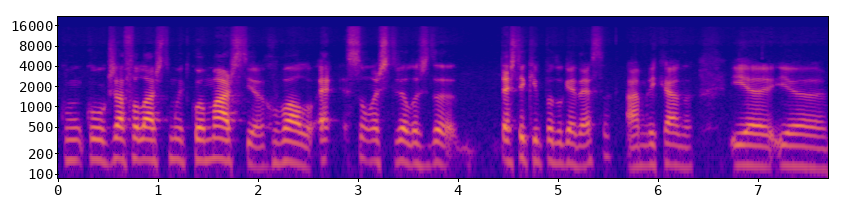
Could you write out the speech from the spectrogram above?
com, com o que já falaste muito com a Márcia Revalo, é, são as estrelas de, desta equipa do Guedessa, a americana e a, e a,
